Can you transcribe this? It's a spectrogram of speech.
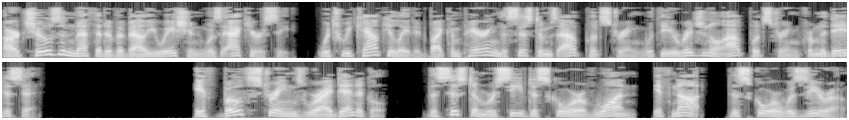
Our chosen method of evaluation was accuracy, which we calculated by comparing the system's output string with the original output string from the dataset. If both strings were identical, the system received a score of 1, if not, the score was 0.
